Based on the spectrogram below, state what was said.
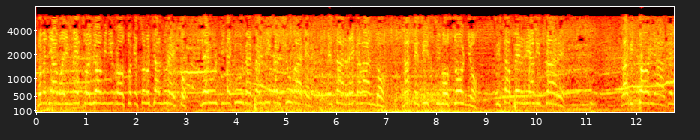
lo vediamo in mezzo agli uomini in rosso che sono già al muretto, le ultime curve per Michael Schumacher che sta regalando l'attesissimo sogno, si sta per realizzare la vittoria del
